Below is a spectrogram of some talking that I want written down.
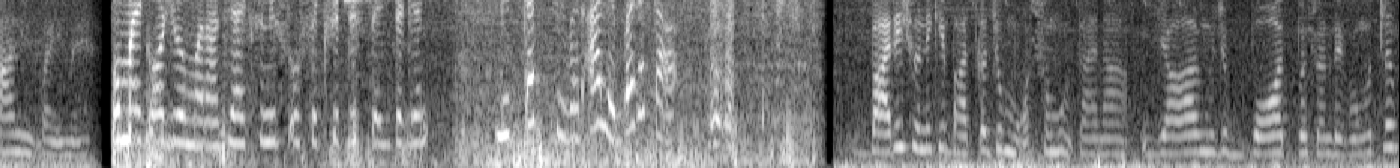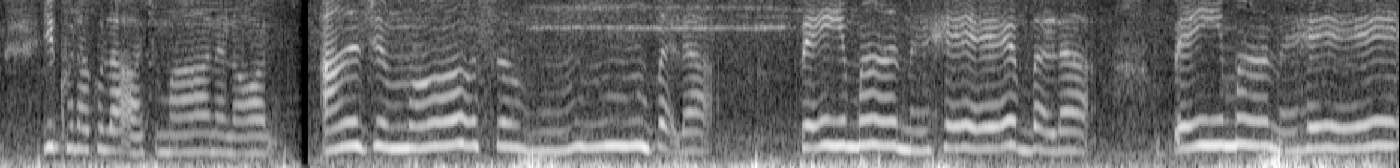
आ नहीं पाई मैं। Oh my god, your Marathi accent is so sexy. Please say it again. मी कच्चीवर आले बरं बारिश होने के बाद का जो मौसम होता है ना यार मुझे बहुत पसंद है वो। मतलब ये खुला खुला आसमान एंड ऑल आज मौसम बड़ा बेईमान है बड़ा। बेईमान है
